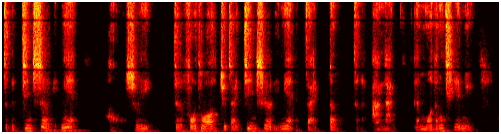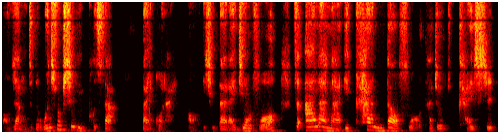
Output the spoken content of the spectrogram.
这个金舍里面，好，所以这个佛陀就在金舍里面在等这个阿难跟摩登伽女，哦，让这个文殊师利菩萨带过来，哦，一起带来见佛。这阿难呐，一看到佛，他就开始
